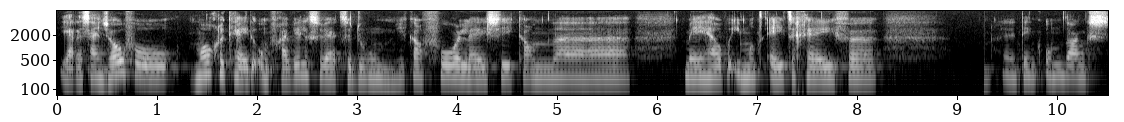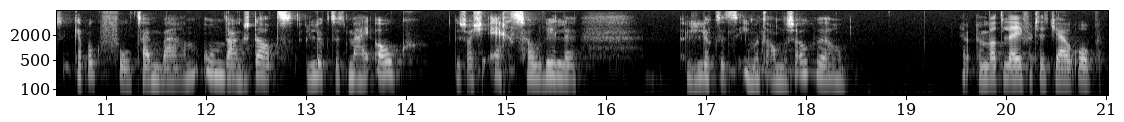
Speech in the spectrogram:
Ja, er zijn zoveel mogelijkheden om vrijwilligerswerk te doen. Je kan voorlezen, je kan uh, meehelpen iemand eten geven. En ik denk, ondanks... Ik heb ook een fulltime baan. Ondanks dat lukt het mij ook. Dus als je echt zou willen, lukt het iemand anders ook wel. En wat levert het jou op?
